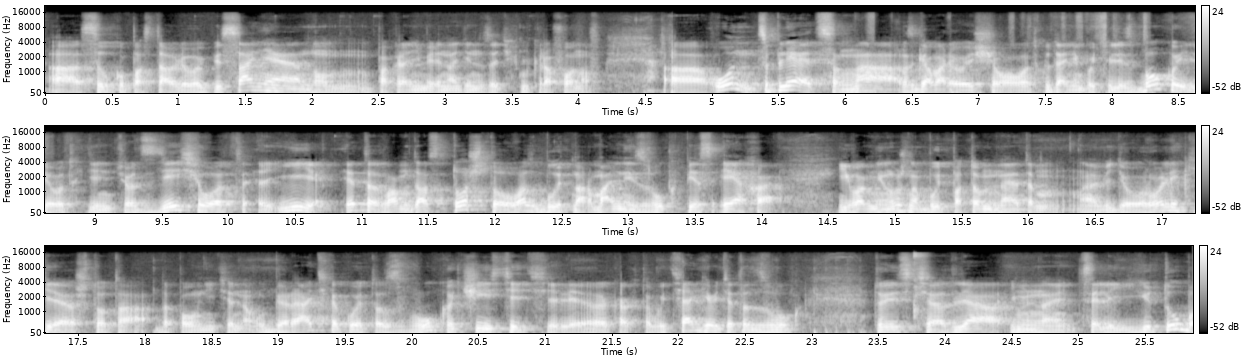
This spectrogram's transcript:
А, ссылку поставлю в описании, ну, по крайней мере, на один из этих микрофонов. А, он цепляется на разговаривающего вот куда-нибудь или сбоку, или вот где-нибудь вот здесь вот. И это вам даст то, что у вас будет нормальный звук без эха и вам не нужно будет потом на этом а, видеоролике что-то дополнительно убирать, какой-то звук очистить или как-то вытягивать этот звук. То есть а, для именно цели YouTube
